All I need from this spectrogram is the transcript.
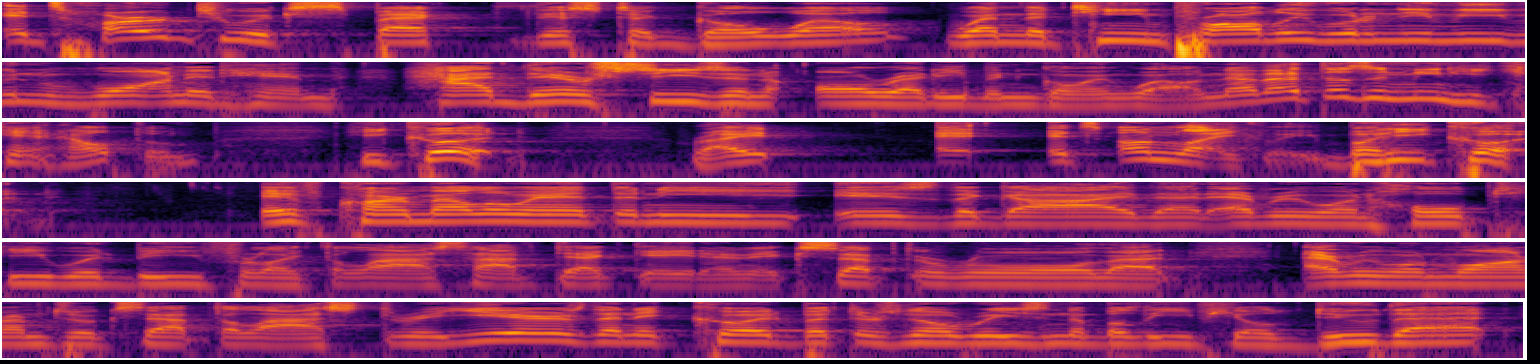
it's hard to expect this to go well when the team probably wouldn't have even wanted him had their season already been going well. Now, that doesn't mean he can't help them. He could, right? It's unlikely, but he could. If Carmelo Anthony is the guy that everyone hoped he would be for like the last half decade and accept a role that everyone wanted him to accept the last three years, then it could, but there's no reason to believe he'll do that.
